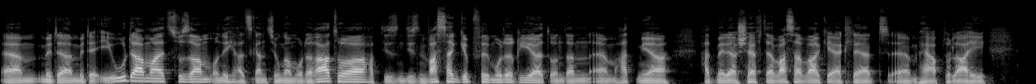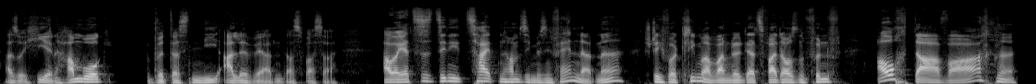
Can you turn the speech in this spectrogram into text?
ähm, mit, der, mit der EU damals zusammen und ich als ganz junger Moderator habe diesen, diesen Wassergipfel moderiert und dann ähm, hat, mir, hat mir der Chef der Wasserwerke erklärt, ähm, Herr Abdullahi, also hier in Hamburg wird das nie alle werden, das Wasser. Aber jetzt sind die Zeiten, haben sich ein bisschen verändert, ne? Stichwort Klimawandel, der 2005 auch da war,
